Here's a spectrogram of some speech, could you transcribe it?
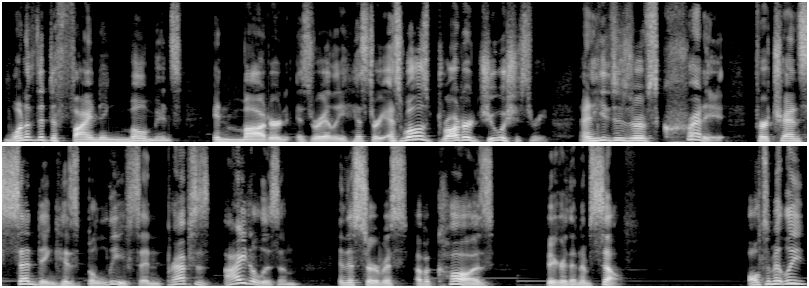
one of the defining moments in modern Israeli history, as well as broader Jewish history, and he deserves credit for transcending his beliefs and perhaps his idolism in the service of a cause bigger than himself. Ultimately,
